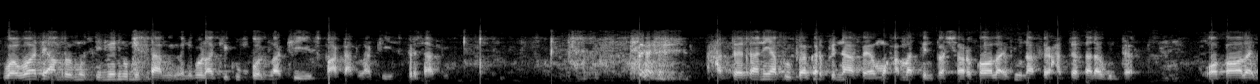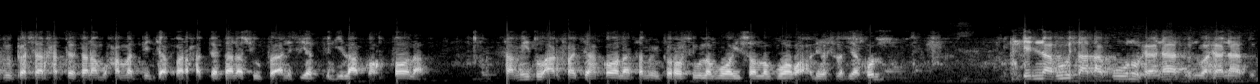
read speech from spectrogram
Wa wa te amrul muslimin mustami niku lagi kumpul, lagi sepakat, lagi bersatu. Haddatsani Abu Bakar bin Nafi' Muhammad bin Bashar qala Ibnu Nafi' haddatsana Gundar. Wa qala Ibnu Bashar haddatsana Muhammad bin Ja'far haddatsana Syuba an Ziyad bin Ilaqah qala Sami itu arfajah qala sami itu Rasulullah sallallahu alaihi wasallam yaqul Innahu satakunu hanatun wa hanatun.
